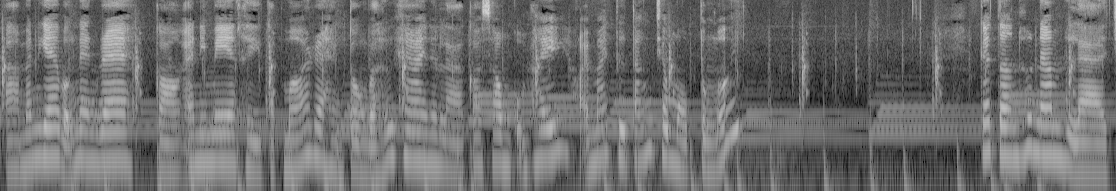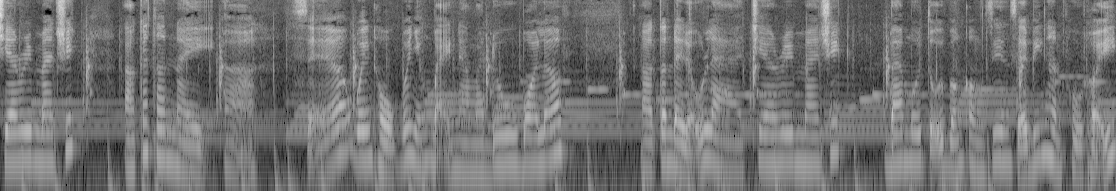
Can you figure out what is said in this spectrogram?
à, manga vẫn đang ra còn anime thì tập mới ra hàng tuần vào thứ hai nên là coi xong cũng thấy thoải mái tư tắn trong một tuần mới. Cái tên thứ năm là Cherry Magic. À, cái tên này à, sẽ quen thuộc với những bạn nào mà đu boy love. À, tên đầy đủ là Cherry Magic. 30 tuổi vẫn còn zin sẽ biến thành phù thủy.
